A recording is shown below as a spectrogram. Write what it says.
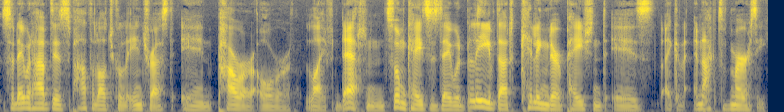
So they would have this pathological interest in power over life and death. And in some cases, they would believe that killing their patient is like an, an act of mercy.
